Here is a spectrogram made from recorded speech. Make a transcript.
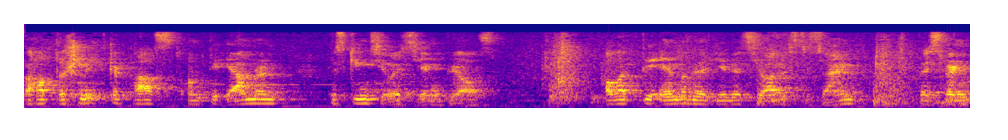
Da hat der Schnitt gepasst und die Ärmel, das ging sich alles irgendwie aus. Aber die ändern ja jedes Jahr das Design, deswegen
